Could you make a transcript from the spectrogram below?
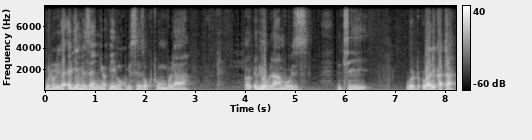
bwetunulira ebyemizannyo byebimu ku bisinza okutumbula uh, ebyobulambuzi. Nti olwali kata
